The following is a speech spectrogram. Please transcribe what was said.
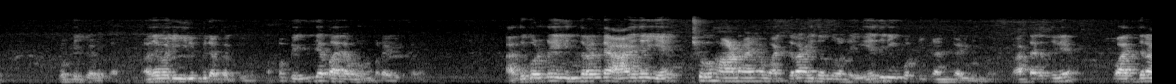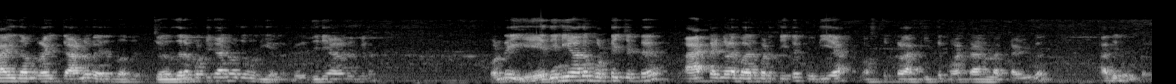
പൊട്ടിച്ചെടുക്കാം. അതേമാതിരി ഇരുമ്പിനെ പറ്റും അപ്പോൾ വലിയ ബലം പ്രയോഗിക്കണം. അതുകൊണ്ട് ഇന്ദ്രന്റെ ആയുധം ഏറ്റവും ഹാർഡായ വജ്രായുധം എന്ന് പറഞ്ഞാൽ ഏതിനെയും പൊട്ടിക്കാൻ കഴിയുന്നു? ആ തരത്തിൽ വജ്രായുധമായിട്ടാണ് വരുന്നത്. ചെറുതിനെ പൊട്ടിക്കാനും അത് മതിയല്ലോ. വലുതിനെയാണെങ്കിലും കൊണ്ട് ഏതിനെയും അത് പൊട്ടിച്ചിട്ട് ആറ്റങ്ങളെ വേർപെടുത്തിയിട്ട് പുതിയ വസ്തുക്കളാക്കിയിട്ട് മാറ്റാനുള്ള കഴിവ് അതിനുണ്ട്.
